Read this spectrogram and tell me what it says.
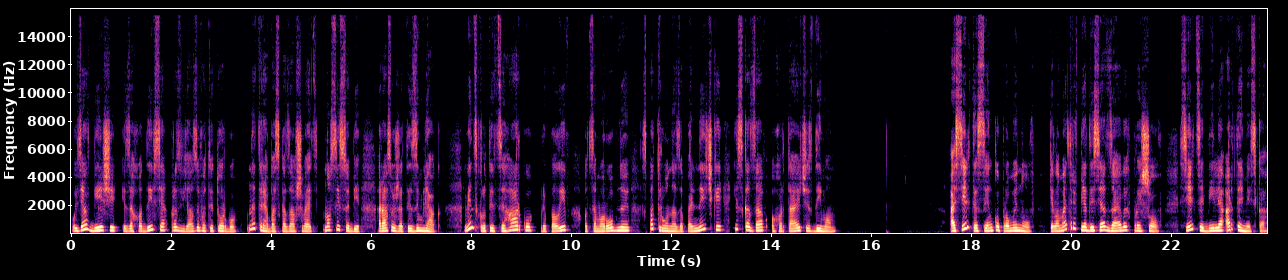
узяв більші і заходився розв'язувати торбу. Не треба, сказав швець, носи собі, раз уже ти земляк. Він скрутив цигарку, припалив от саморобної з патрона запальнички і сказав, огортаючи димом. А сіль ти, синку, проминув. Кілометрів п'ятдесят зайвих пройшов. Сіль це біля Артемівська.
